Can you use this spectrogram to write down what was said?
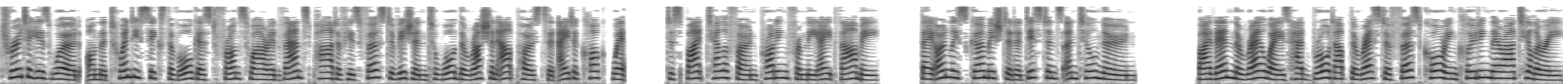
True to his word, on 26 August François advanced part of his 1st Division toward the Russian outposts at 8 o'clock, where—despite telephone prodding from the Eighth Army, they only skirmished at a distance until noon. By then the railways had brought up the rest of First Corps including their artillery.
